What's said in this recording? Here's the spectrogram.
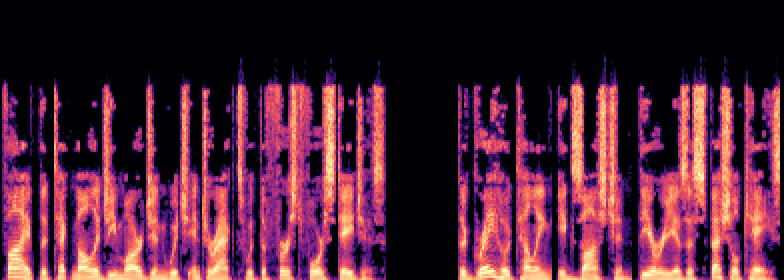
5 the technology margin which interacts with the first four stages. The Gray-Hotelling exhaustion theory is a special case,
